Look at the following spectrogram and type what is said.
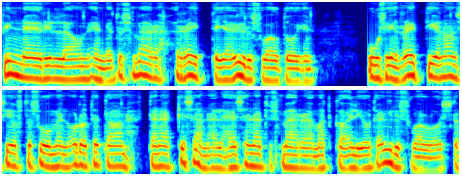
Finnairillä on ennätysmäärä reittejä Yhdysvaltoihin. Uusien reittien ansiosta Suomen odotetaan tänä kesänä lähes ennätysmäärää matkailijoita Yhdysvalloista.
